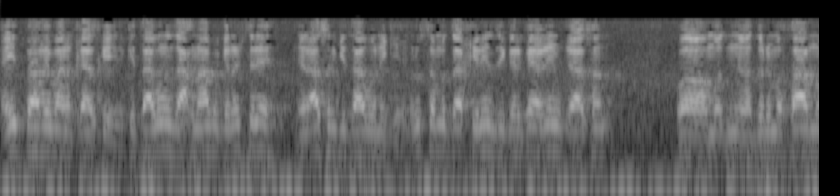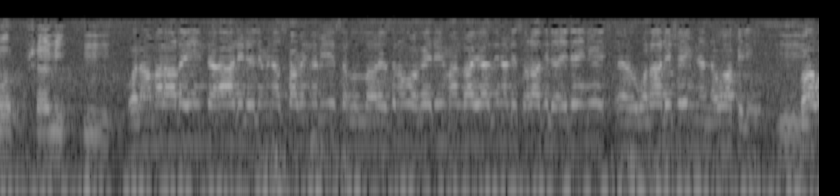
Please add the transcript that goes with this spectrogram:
عید پاغی بان قیاس کی. کتابوں نے احناف کے نشترے یعنی اصل کتابوں نے کی. رستم متاخرین ذکر کے عظیم قیاسن در مختار نور شامی. ولا مر عليه عند اهل العلم من اصحاب النبي صلى الله عليه وسلم وغيرهم لا يأذن لصلاة العيدين ولا لشيء من النوافل. باب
